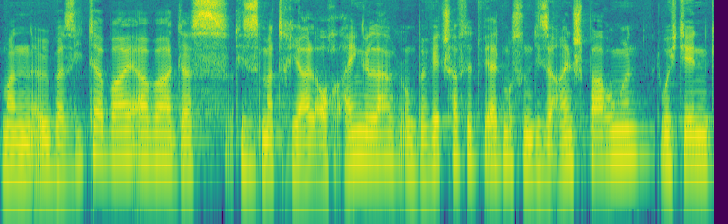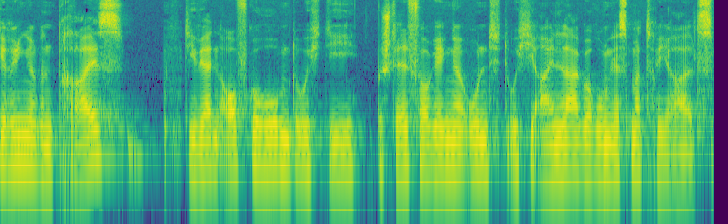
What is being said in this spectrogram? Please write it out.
Man übersieht dabei aber, dass dieses Material auch eingelagert und bewirtschaftet werden muss und diese Einsparungen durch den geringeren Preis, die werden aufgehoben durch die Bestellvorgänge und durch die Einlagerung des Materials.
